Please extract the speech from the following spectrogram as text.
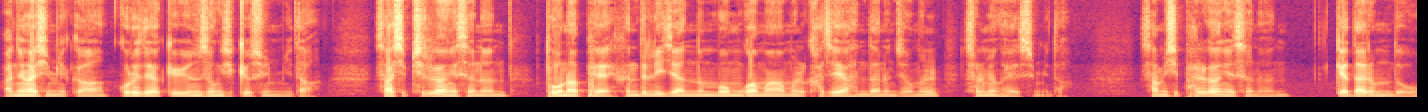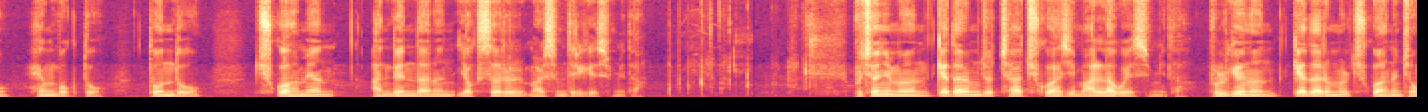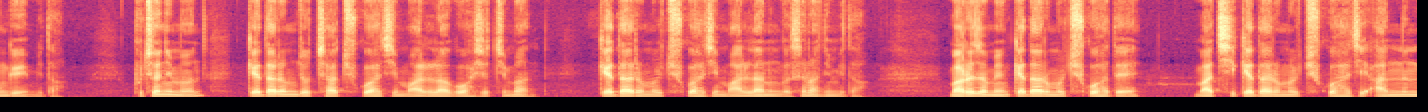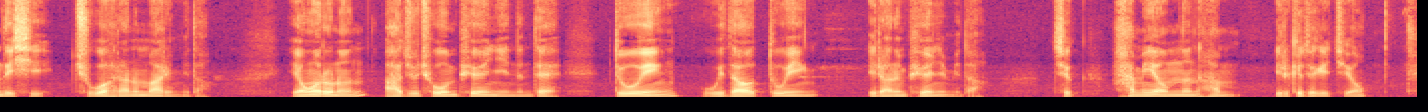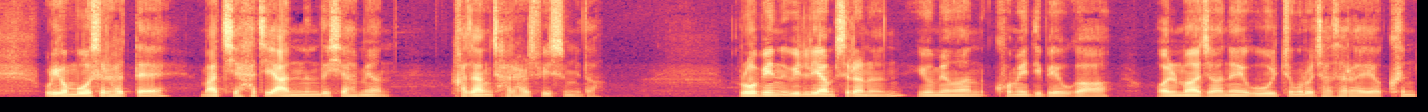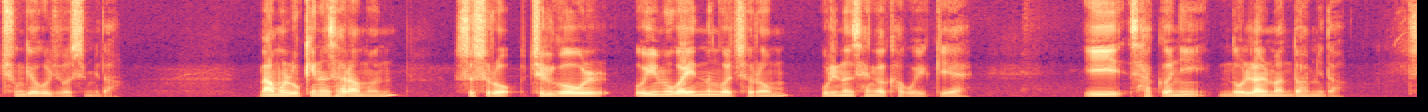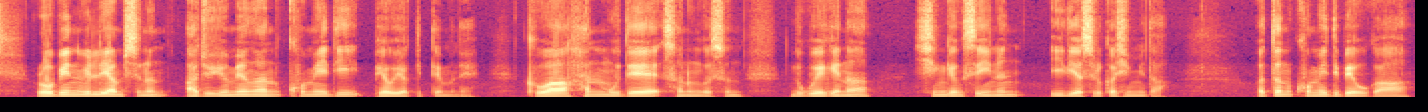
안녕하십니까. 고려대학교 윤성식 교수입니다. 47강에서는 돈 앞에 흔들리지 않는 몸과 마음을 가져야 한다는 점을 설명하였습니다. 38강에서는 깨달음도 행복도 돈도 추구하면 안 된다는 역설을 말씀드리겠습니다. 부처님은 깨달음조차 추구하지 말라고 했습니다. 불교는 깨달음을 추구하는 종교입니다. 부처님은 깨달음조차 추구하지 말라고 하셨지만 깨달음을 추구하지 말라는 것은 아닙니다. 말하자면 깨달음을 추구하되 마치 깨달음을 추구하지 않는 듯이 추구하라는 말입니다. 영어로는 아주 좋은 표현이 있는데 doing without doing 이라는 표현입니다. 즉, 함이 없는 함, 이렇게 되겠지요. 우리가 무엇을 할 때 마치 하지 않는 듯이 하면 가장 잘 할 수 있습니다. 로빈 윌리엄스라는 유명한 코미디 배우가 얼마 전에 우울증으로 자살하여 큰 충격을 주었습니다. 남을 웃기는 사람은 스스로 즐거울 의무가 있는 것처럼 우리는 생각하고 있기에 이 사건이 놀랄만도 합니다. 로빈 윌리엄스는 아주 유명한 코미디 배우였기 때문에 그와 한 무대에 서는 것은 누구에게나 신경 쓰이는 일이었을 것입니다. 어떤 코미디 배우가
